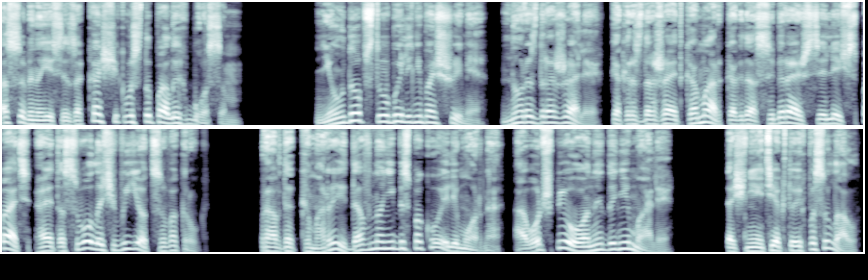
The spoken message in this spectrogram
особенно если заказчик выступал их боссом. Неудобства были небольшими, но раздражали, как раздражает комар, когда собираешься лечь спать, а эта сволочь вьется вокруг. Правда, комары давно не беспокоили Морна, а вот шпионы донимали. Точнее, те, кто их посылал.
